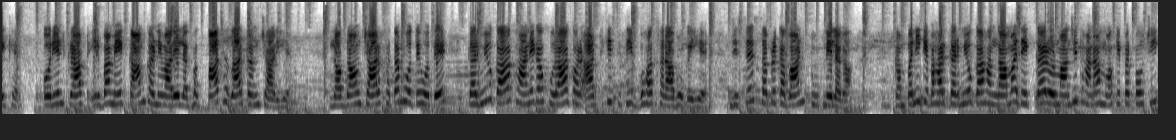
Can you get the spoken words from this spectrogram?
एक है। ओरिएंट क्राफ्ट इरबा में काम करने वाले लगभग 5000 कर्मचारी है। लॉकडाउन चार खत्म होते होते कर्मियों का खाने का खुराक और आर्थिक स्थिति बहुत खराब हो गई है, जिससे सब्र का बाँध टूटने लगा। कंपनी के बाहर कर्मियों का हंगामा देखकर और मांझी थाना मौके पर पहुँची,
